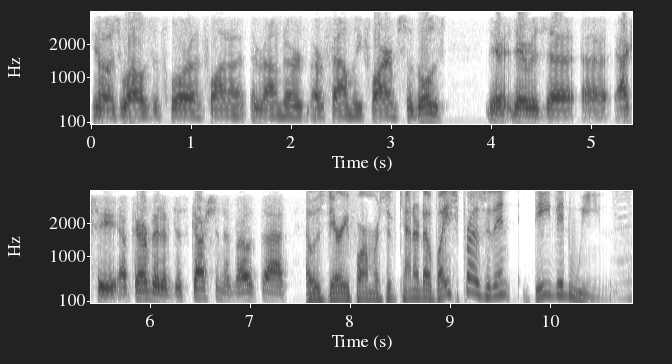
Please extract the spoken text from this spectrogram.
you know, as well as the flora and fauna around our, our family farms. So those there, there was a, a, actually a fair bit of discussion about that. That was Dairy Farmers of Canada Vice President David Wiens.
